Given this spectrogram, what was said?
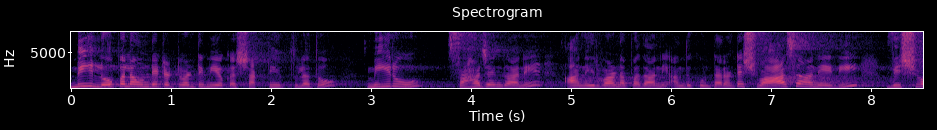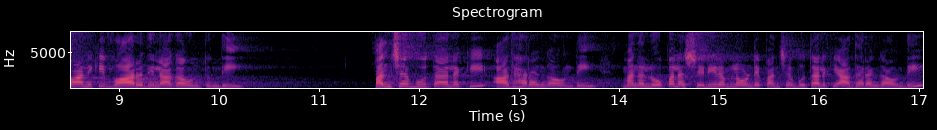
మీ లోపల ఉండేటటువంటి మీ యొక్క శక్తియుక్తులతో మీరు సహజంగానే ఆ నిర్వాణ పదాన్ని అందుకుంటారు. అంటే శ్వాస అనేది విశ్వానికి వారధిలాగా ఉంటుంది. పంచభూతాలకి ఆధారంగా ఉంది. మన లోపల శరీరంలో ఉండే పంచభూతాలకి ఆధారంగా ఉంది.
